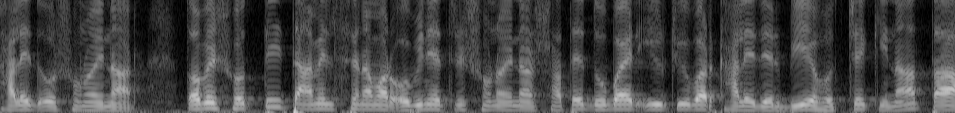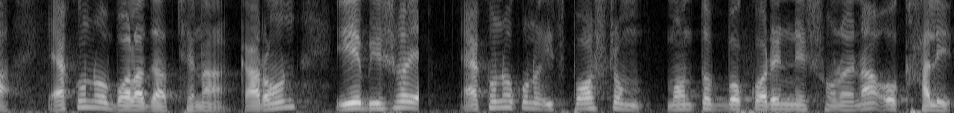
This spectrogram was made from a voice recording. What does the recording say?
খালিদ ও সোনয়নার তবে সত্যিই তামিল সিনেমার অভিনেত্রী সোনয়নার সাথে দুবাইয়ের ইউটিউবার খালিদের বিয়ে হচ্ছে কিনা তা এখনও বলা যাচ্ছে না। কারণ এ বিষয়ে এখনও কোনো স্পষ্ট মন্তব্য করেননি সোনয়না ও খালিদ।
